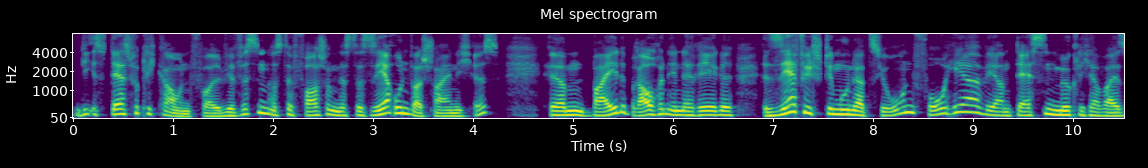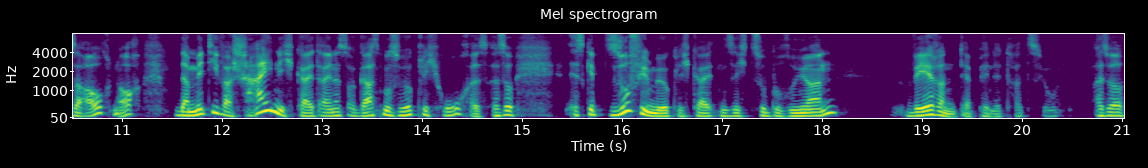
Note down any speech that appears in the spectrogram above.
die ist, der ist wirklich grauenvoll. Wir wissen aus der Forschung, dass das sehr unwahrscheinlich ist. Ähm, beide brauchen in der Regel sehr viel Stimulation vorher, währenddessen möglicherweise auch noch, damit die Wahrscheinlichkeit eines Orgasmus wirklich hoch ist. Also es gibt so viele Möglichkeiten, sich zu berühren während der Penetration. Also,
